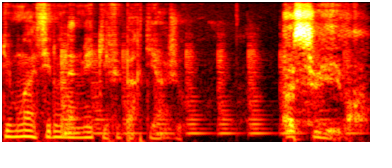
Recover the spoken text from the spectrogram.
du moins si l'on admet qu'il fut parti un jour. À suivre.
